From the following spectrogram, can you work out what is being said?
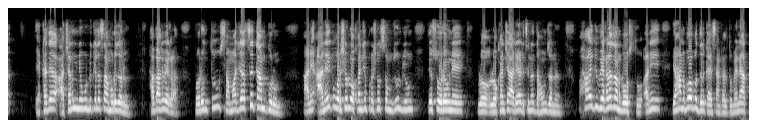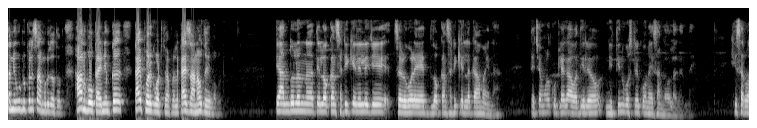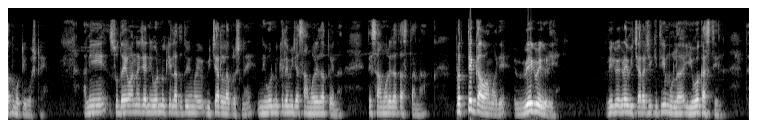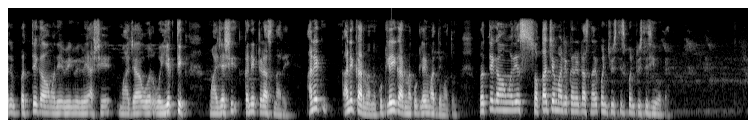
एखाद्या अचानक निवडणुकीला सामोरं जाणं हा भाग वेगळा. परंतु समाजाचं काम करून आणि अनेक वर्ष लोकांचे प्रश्न समजून घेऊन ते सोडवणे लो लोकांच्या अडीअडचणीत धावून जाणं हा एक वेगळाच अनुभव असतो. आणि ह्या अनुभवाबद्दल काय सांगाल तुम्ही? आणि आता निवडणुकीला सामोरे जातात. हा अनुभव काय? नेमकं काय फरक वाटतोय आपल्याला? काय जाणवतं आहे बाबत? ते आंदोलन ते लोकांसाठी केलेले जे चळवळ आहेत लोकांसाठी केलेलं काम आहे ना त्याच्यामुळं कुठल्या गावात गेल्यावर नितीन भोसले कोण आहे सांगावं लागत नाही. ही सर्वात मोठी गोष्ट आहे. आणि सुदैवानं ज्या निवडणुकीला आता तुम्ही मग विचारलेला प्रश्न आहे निवडणुकीला मी ज्या सामोरे जातो आहे ना ते सामोरे जात असताना प्रत्येक गावामध्ये वेगवेगळे वेगवेगळ्या विचाराचे किती मुलं युवक असतील तरी प्रत्येक गावामध्ये वेगवेगळे असे माझ्यावर वैयक्तिक माझ्याशी कनेक्टेड असणारे अनेक अनेक कारणानं कुठल्याही कारणा कुठल्याही माध्यमातून प्रत्येक गावामध्ये स्वतःचे माझे कनेक्ट असणारे पंचवीस तीस पंचवीस तीस युवक आहेत.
